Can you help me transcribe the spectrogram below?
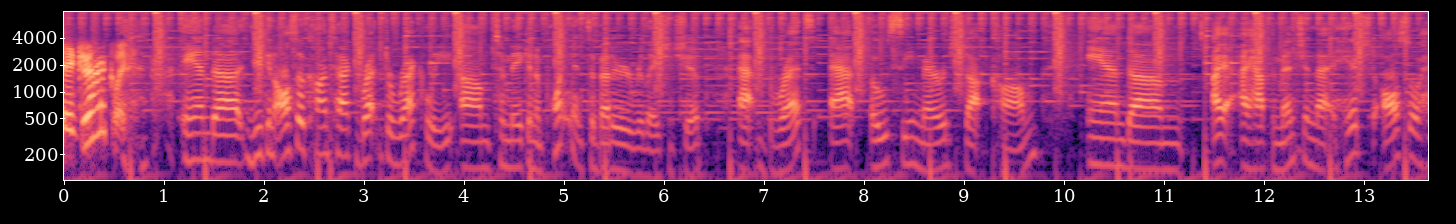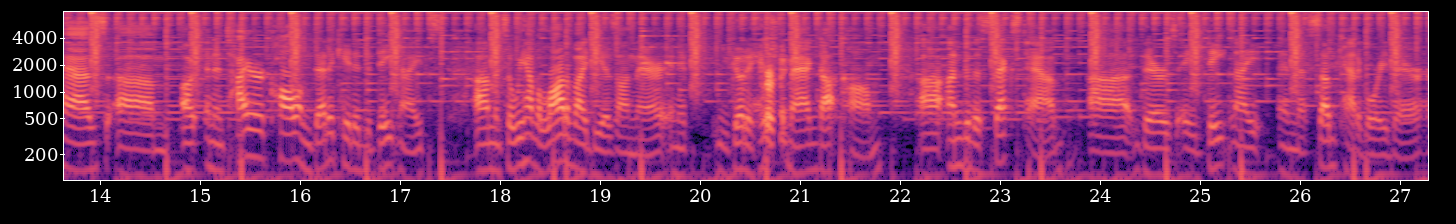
Exactly. And uh, you can also contact Brett directly um, to make an appointment to better your relationship at brett at ocmarriage.com. And um, I, I have to mention that Hitched also has um, a, an entire column dedicated to date nights. Um, and so we have a lot of ideas on there. And if you go to hitchedmag.com, uh, under the sex tab, uh, there's a date night in the subcategory there.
